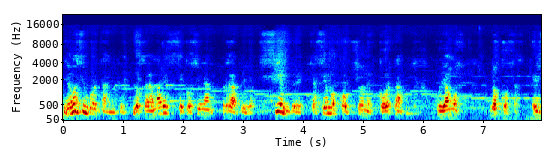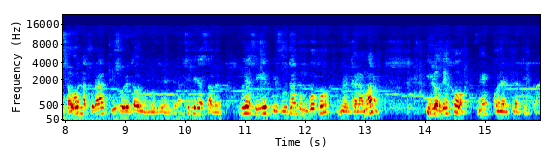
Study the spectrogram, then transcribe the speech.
Y lo más importante, los calamares se cocinan rápido. Siempre que hacemos cocciones cortas, cuidamos dos cosas, el sabor natural y sobre todo los nutrientes. Así que ya saben, voy a seguir disfrutando un poco del calamar y los dejo ¿eh? con el platito.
